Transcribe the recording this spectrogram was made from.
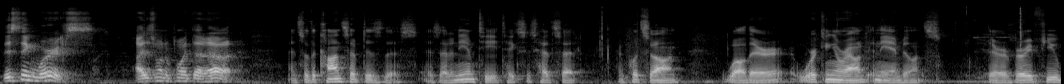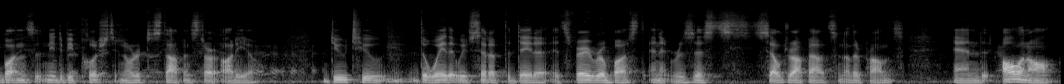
This thing works. I just want to point that out. And so the concept is this, is that an EMT takes his headset and puts it on while they're working around in the ambulance. There are very few buttons that need to be pushed in order to stop and start audio. Due to the way that we've set up the data, it's very robust and it resists cell dropouts and other problems. And all in all,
